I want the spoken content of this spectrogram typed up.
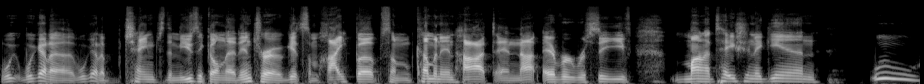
we, we gotta we gotta change the music on that intro, get some hype up, some coming in hot and not ever receive monetization again. Woo!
